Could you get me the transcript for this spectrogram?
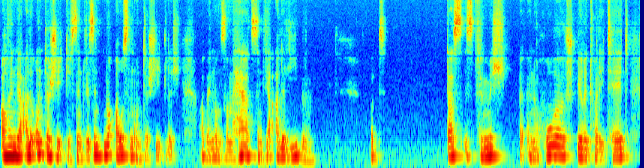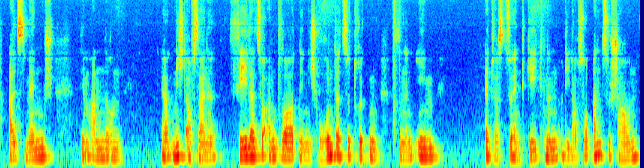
auch wenn wir alle unterschiedlich sind. Wir sind nur außen unterschiedlich, aber in unserem Herz sind wir alle Liebe. Und das ist für mich eine hohe Spiritualität als Mensch, dem anderen ja, nicht auf seine Fehler zu antworten, ihn nicht runterzudrücken, sondern ihm etwas zu entgegnen und ihn auch so anzuschauen.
